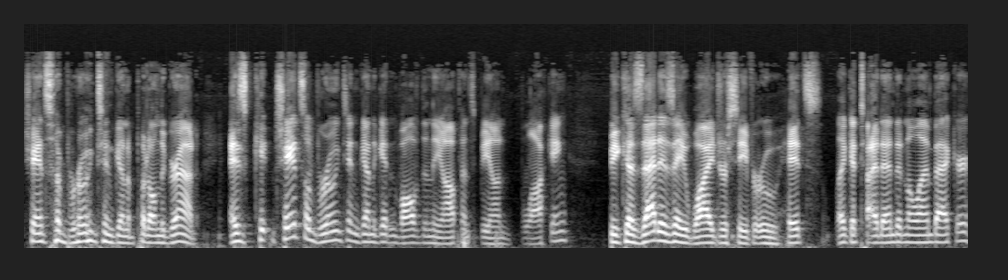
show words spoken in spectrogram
Chancellor Brewington going to put on the ground? Is K- Chancellor Brewington going to get involved in the offense beyond blocking? Because that is a wide receiver who hits like a tight end and a linebacker.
